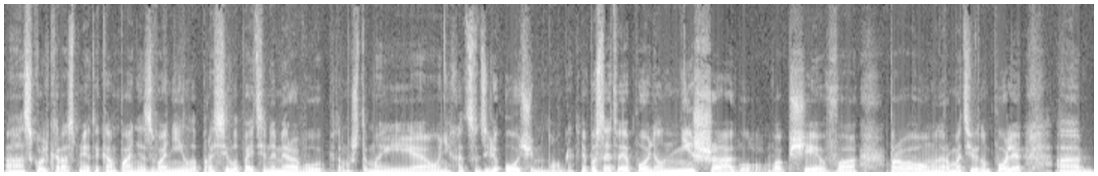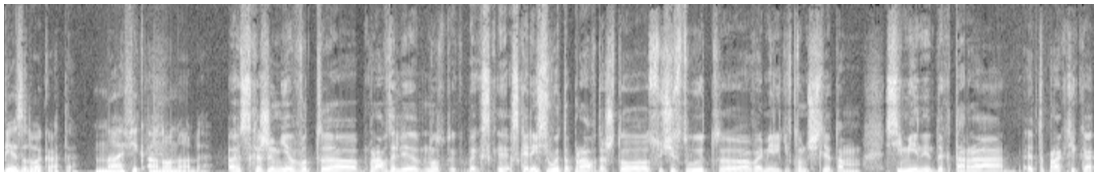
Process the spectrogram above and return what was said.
а, сколько раз мне эта компания звонила, просила пойти на мировую, потому что мы у них отсудили очень много. И после этого я понял, ни шагу вообще в правовом и нормативном поле а, без адвоката. Нафиг оно надо. А скажи мне, вот а, правда ли, ну, скорее всего, это правда, что существуют э, в Америке в том числе там семейные доктора, это практика.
